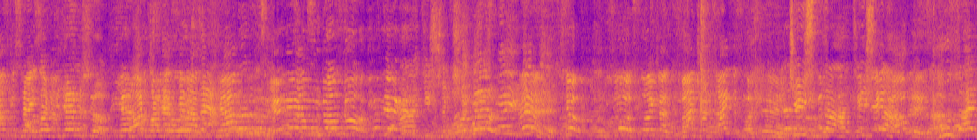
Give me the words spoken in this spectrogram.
Անսկը սրայսան աջարշը։ Արքան ասեն ասիա։ Եներ ամունդազո, եներ։ Всё, всё, стойка, բան չան այդ է։ Ճիշտն է, ճիշտն է։ Դու սայլ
